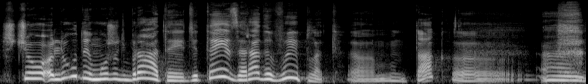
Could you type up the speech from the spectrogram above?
що люди можуть брати дітей заради виплат. Ем, Так Е,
